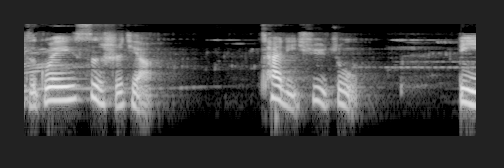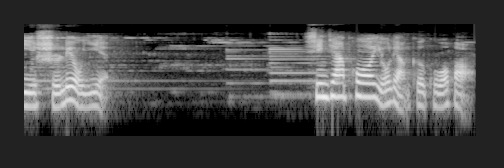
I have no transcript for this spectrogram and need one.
子规》四十讲，蔡礼旭著，第十六页。新加坡有两个国宝，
